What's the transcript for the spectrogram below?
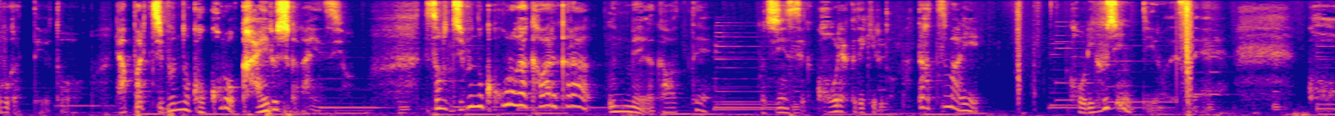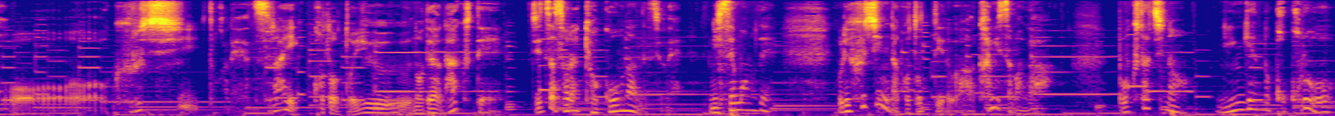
ぶかっていうとやっぱり自分の心を変えるしかないんですよ。その自分の心が変わるから運命が変わって人生が攻略できると。だからつまりこう理不尽っていうのはですねこう苦しいとかね辛いことというのではなくて実はそれは虚構なんですよね。偽物で理不尽なことっていうのは神様が僕たちの人間の心を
